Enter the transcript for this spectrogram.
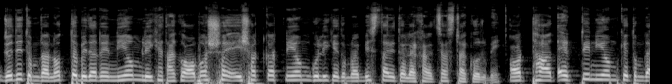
যদি তোমরা নত্যবিধানের নিয়ম লিখে থাকো, অবশ্যই এই শর্টকাট নিয়মগুলিকে তোমরা বিস্তারিত লেখার চেষ্টা করবে। অর্থাৎ একটি নিয়মকে তোমরা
